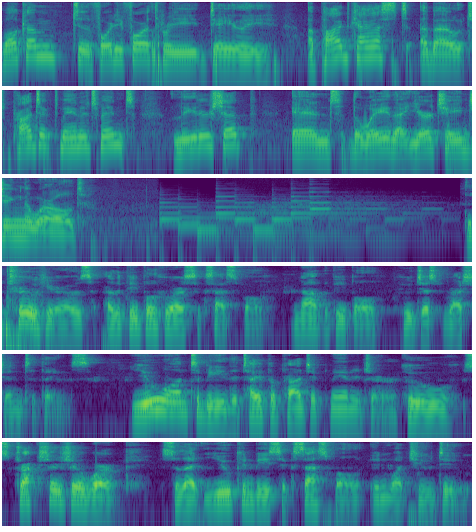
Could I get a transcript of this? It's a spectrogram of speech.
Welcome to the 44.3 Daily, a podcast about project management, leadership, and the way that you're changing the world. The true heroes are the people who are successful, not the people who just rush into things. You want to be the type of project manager who structures your work so that you can be successful in what you do.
